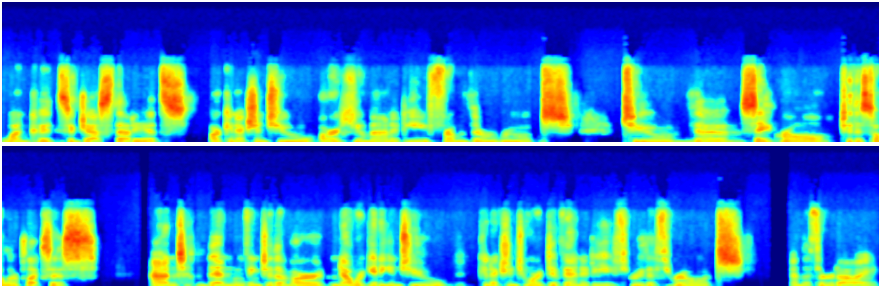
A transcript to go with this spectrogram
one could suggest that it's our connection to our humanity from the root to the sacral to the solar plexus and then moving to the heart now we're getting into connection to our divinity through the throat and the third eye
